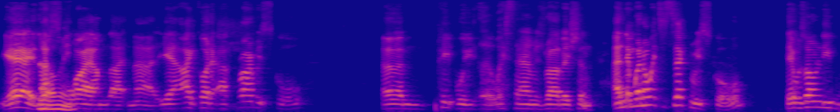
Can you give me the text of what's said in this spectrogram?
Yeah, know what that's I mean? why I'm like, nah. Yeah, I got it at primary school. Um, people, uh, West Ham is rubbish, and and then when I went to secondary school, there was only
